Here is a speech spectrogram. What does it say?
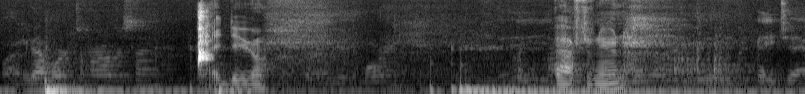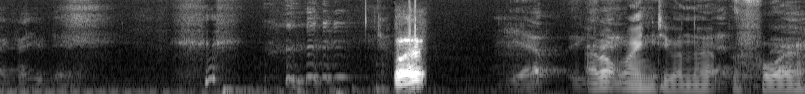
Why You do got work tomorrow this time? I do. Early in the morning. Afternoon. Hey Jack, how your day? What? Yep. I don't mind doing that That's before.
